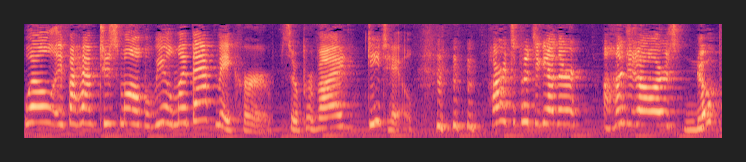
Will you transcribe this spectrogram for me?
Well, if I have too small of a wheel, my back may curve. So provide detail. Hard to put together, $100, nope,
